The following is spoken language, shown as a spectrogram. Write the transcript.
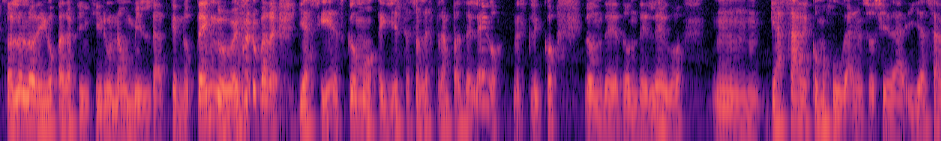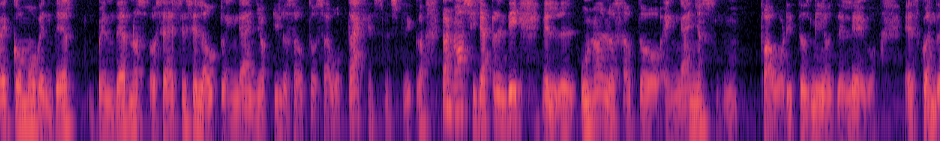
Solo lo digo para fingir una humildad que no tengo, güey. Pero para... Y así es como, y estas son las trampas del ego, ¿me explico? Donde, donde el ego mm, ya sabe cómo jugar en sociedad y ya sabe cómo vender vendernos, o sea, ese es el autoengaño y los autosabotajes, ¿me explico? No, no, si ya aprendí. uno de los autoengaños favoritos míos del ego es cuando,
